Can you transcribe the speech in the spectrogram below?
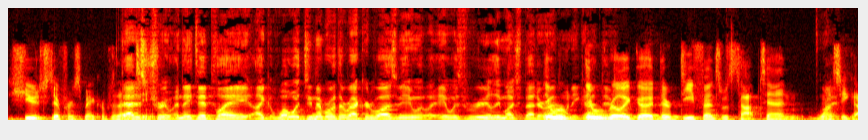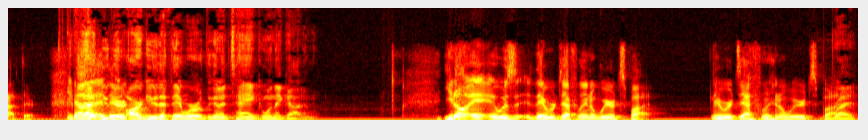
huge difference maker for that. That is team. true, and they did play like what? Do you remember what the record was? I mean, it was really much better they were, when he got They were there. really good. Their defense was top ten once right. he got there. In now, fact, you could argue that they were going to tank when they got him. You know, it, it, was they were definitely in a weird spot. They were definitely in a weird spot. Right.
